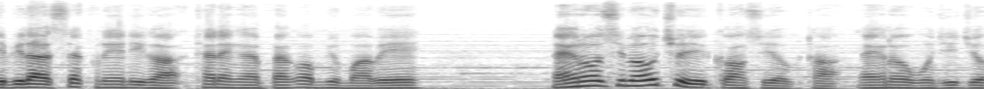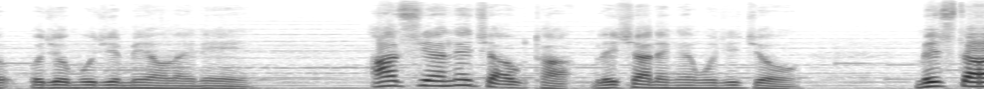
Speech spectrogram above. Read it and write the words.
ဧပြီလ18ရက်နေ့ကထိုင်းနိုင်ငံဘန်ကောက်မြို့မှာပဲနိုင်ငံတော်စီမံအုပ်ချုပ်ရေးကောင်စီဥက္ကဋ္ဌနိုင်ငံတော်ဝန်ကြီးချုပ်ဗိုလ်ချုပ်မှုကြီးမင်းအောင်လှိုင်နဲ့အာဆီယံလက်ချဥက္ကဋ္ဌမလေးရှားနိုင်ငံဝန်ကြီးချုပ်မစ္စတာ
